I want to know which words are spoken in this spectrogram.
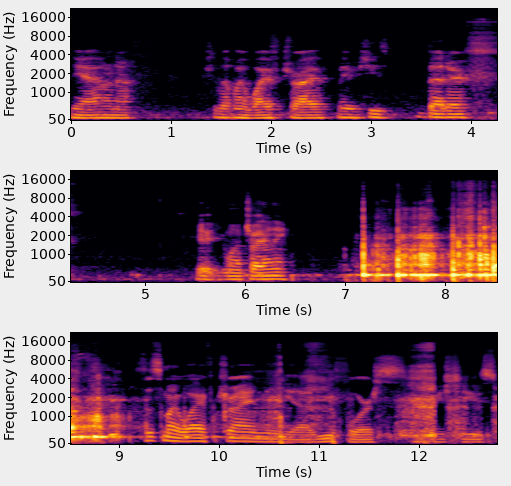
yeah, I don't know. I should let my wife try. Maybe she's better. Here, you want to try, honey? This is my wife trying the uh, U-Force. Maybe she's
